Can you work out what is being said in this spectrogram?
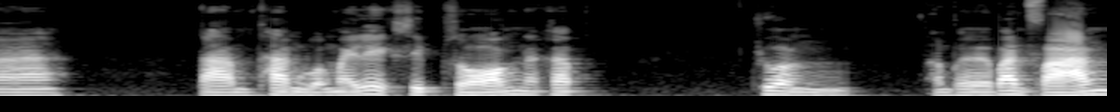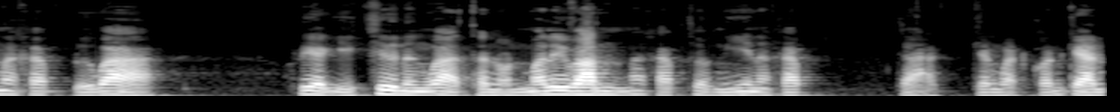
มาตามทางหลวงหมายเลข 12 นะครับ ช่วงอำเภอบ้านฝางนะครับ หรือว่าเรียกอีกชื่อหนึ่งว่าถนนมะริวันนะครับ ช่วงนี้นะครับ จากจังหวัดขอนแก่น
